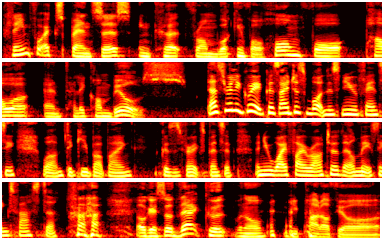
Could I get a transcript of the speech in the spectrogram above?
claim for expenses incurred from working from home for power and telecom bills. That's really great because I just bought this new fancy, well, I'm thinking about buying because it's very expensive, a new Wi Fi router that'll make things faster. okay, so that could, you know, be part of your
